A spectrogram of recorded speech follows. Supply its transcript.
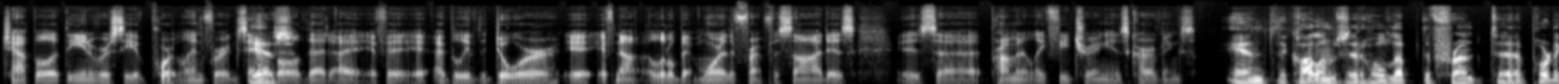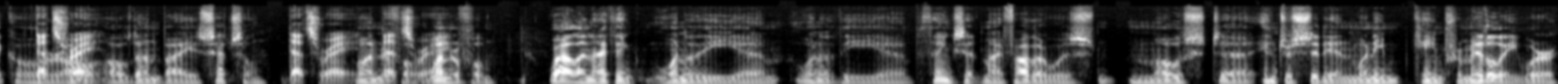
chapel at the University of Portland, for example. That I, if it, I believe the door, if not a little bit more, the front facade is is uh, prominently featuring his carvings. And the columns that hold up the front uh, portico That's are all, right. all done by Setziol. That's right. Wonderful, That's right. wonderful. Well, and I think one of the um, one of the uh, things that my father was most uh, interested in when he came from Italy, where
